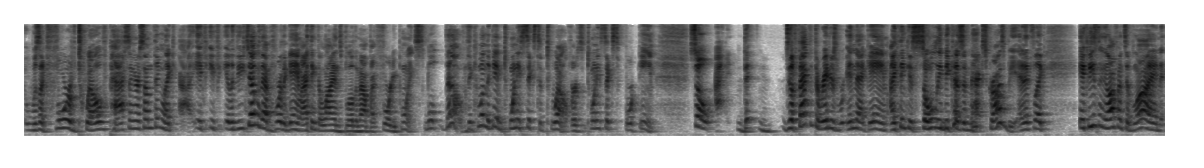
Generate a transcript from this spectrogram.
was like four of 12 passing or something. Like, uh, if, if, if you tell me that before the game, I think the Lions blow them out by 40 points. Well, no, they won the game 26 to 12 or 26 to 14. So the, the fact that the Raiders were in that game, I think, is solely because of Maxx Crosby. And it's like, if he's in the offensive line,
